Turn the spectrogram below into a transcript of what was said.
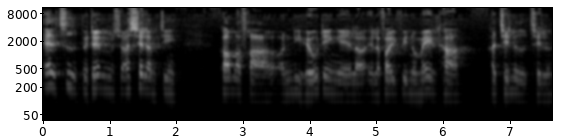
altid bedømmes, også selvom de kommer fra åndelige høvdinge eller, eller folk, vi normalt har, har tillid til.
